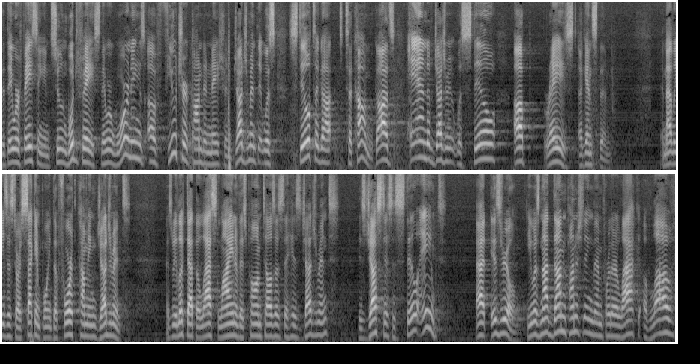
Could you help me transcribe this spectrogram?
that they were facing and soon would face, they were warnings of future condemnation, judgment that was still to, God, to come. God's hand of judgment was still upraised against them. And that leads us to our second point, the forthcoming judgment. As we looked at the last line of this poem tells us that his judgment, his justice is still aimed at Israel. He was not done punishing them for their lack of love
